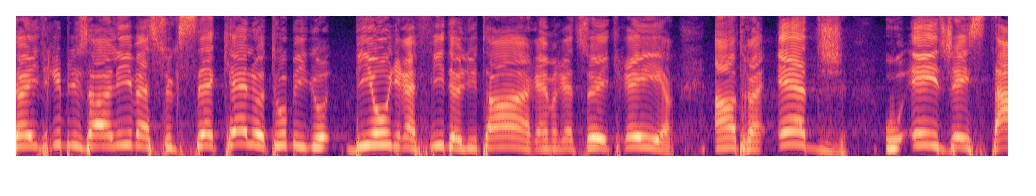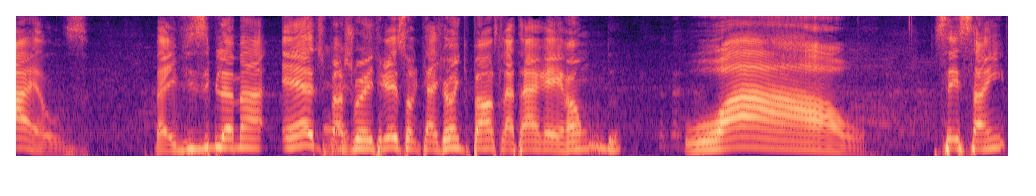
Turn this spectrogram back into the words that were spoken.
Tu as écrit plusieurs livres à succès. Quelle autobiographie de lutteur aimerais-tu écrire entre Edge ou AJ Styles? Ben, visiblement Edge, parce que je veux écrire sur quelqu'un qui pense que la Terre est ronde. Wow! C'est simple.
